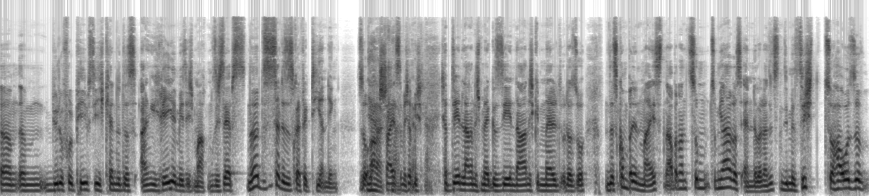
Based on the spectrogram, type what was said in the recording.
ähm, ähm, Beautiful Peeps, die ich kenne, das eigentlich regelmäßig machen. Sich selbst, ne, das ist ja dieses Reflektieren-Ding. So, Ja, ach scheiße, klar, ich habe ja, mich, ich habe den lange nicht mehr gesehen, da nicht gemeldet oder so. Und das kommt bei den meisten aber dann zum, zum Jahresende, weil dann sitzen die mit sich zu Hause,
